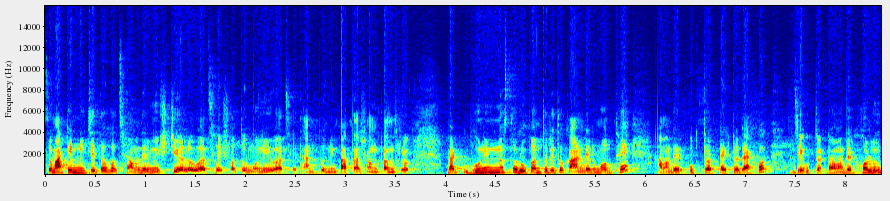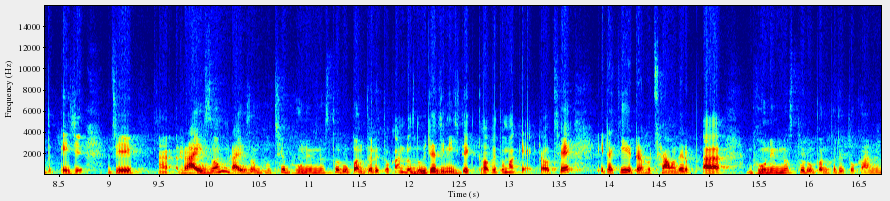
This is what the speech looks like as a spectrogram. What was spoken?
তো মাটির নিচে তো হচ্ছে আমাদের মিষ্টি আলু আছে শতমূলীয় আছে ধানকুনি পাতা সংক্রান্ত। বাট ভূনিম্নস্থ রূপান্তরিত কাণ্ডের মধ্যে আমাদের উত্তরটা একটু দেখো, যে উত্তরটা আমাদের হলুদ, এই যে যে রাইজম রাইজম হচ্ছে ভূনিম্নস্থ রূপান্তরিত কাণ্ড। দুইটা জিনিস দেখতে হবে তোমাকে। একটা হচ্ছে এটা কি? এটা হচ্ছে আমাদের ভূনিম্নস্থ রূপান্তরিত কাণ্ড।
